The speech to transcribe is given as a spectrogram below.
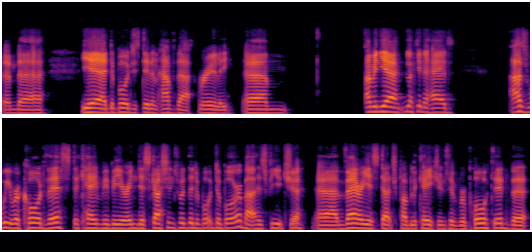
And uh, yeah, De Boer just didn't have that really. Um, I mean, yeah, looking ahead as we record this, the KNVB are in discussions with the De Boer about his future. Uh, various Dutch publications have reported that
